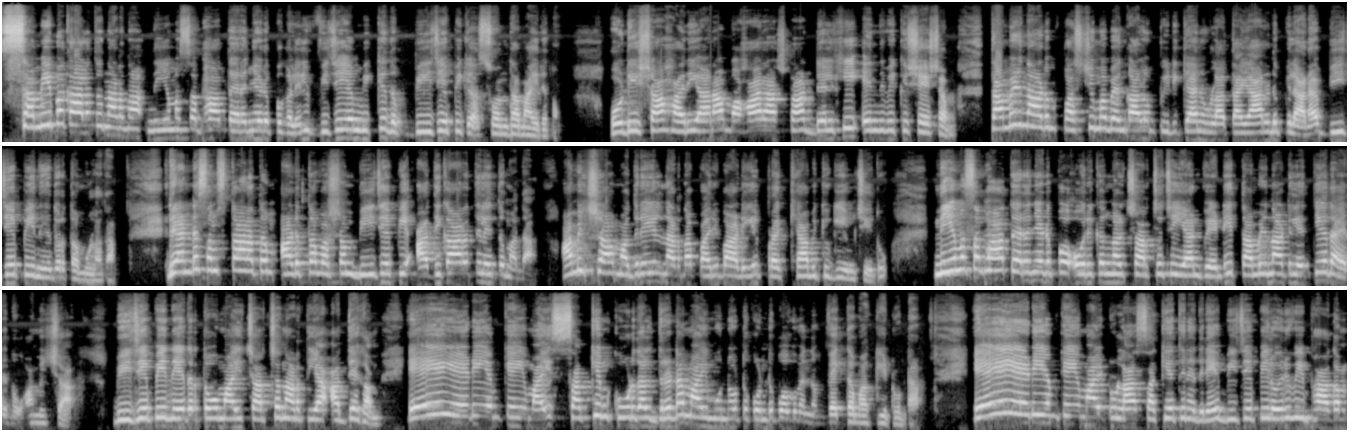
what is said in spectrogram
സമീപകാലത്ത് നടന്ന നിയമസഭാ തെരഞ്ഞെടുപ്പുകളിൽ വിജയം മിക്കതും ബി ജെ പിക്ക് സ്വന്തമായിരുന്നു. ഒഡീഷ ഹരിയാന മഹാരാഷ്ട്ര ഡൽഹി എന്നിവയ്ക്ക് ശേഷം തമിഴ്നാടും പശ്ചിമ ബംഗാളും പിടിക്കാനുള്ള തയ്യാറെടുപ്പിലാണ് ബി ജെ പി നേതൃത്വമുള്ളത്. രണ്ട് സംസ്ഥാനത്തും അടുത്ത വർഷം ബി ജെ പി അധികാരത്തിലെത്തുമെന്ന് അമിത്ഷാ മധുരയിൽ നടന്ന പരിപാടിയിൽ പ്രഖ്യാപിക്കുകയും ചെയ്തു. നിയമസഭാ തെരഞ്ഞെടുപ്പ് ഒരുക്കങ്ങൾ ചർച്ച ചെയ്യാൻ വേണ്ടി തമിഴ്നാട്ടിൽ എത്തിയതായിരുന്നു അമിത്ഷാ. ബി ജെ പി നേതൃത്വവുമായി ചർച്ച നടത്തിയ അദ്ദേഹം A I A D M കെയുമായി സഖ്യം കൂടുതൽ ദൃഢമായി മുന്നോട്ട് കൊണ്ടുപോകുമെന്നും വ്യക്തമാക്കിയിട്ടുണ്ട്. A I A D M കെയുമായിട്ടുള്ള സഖ്യത്തിനെതിരെ ബി ജെ പിയിൽ ഒരു വിഭാഗം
